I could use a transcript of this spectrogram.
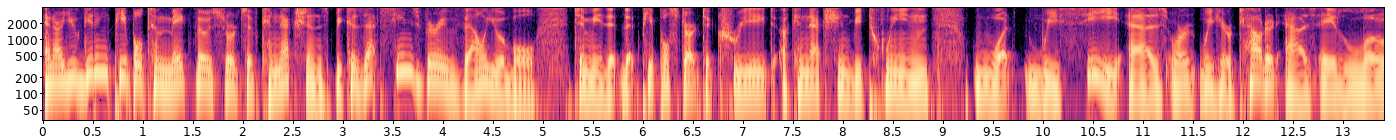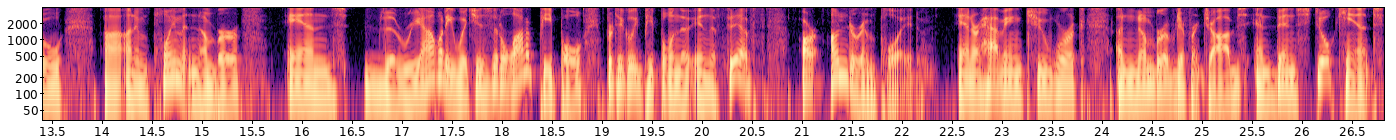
And are you getting people to make those sorts of connections? Because that seems very valuable to me that, that people start to create a connection between what we see as, or we hear touted as, a low uh, unemployment number and the reality, which is that a lot of people, particularly people in the in the fifth, are underemployed and are having to work a number of different jobs and then still can't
